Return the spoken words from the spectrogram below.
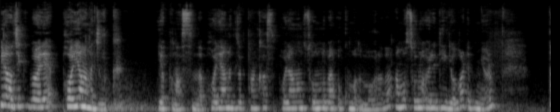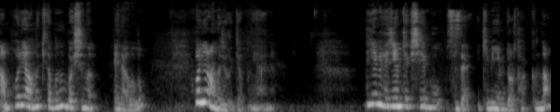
Birazcık böyle polyanacılık yapın aslında. Polyanacılıktan kast, Polyana'nın sonunu ben okumadım bu arada. Ama sonu öyle değil diyorlar da bilmiyorum. Tam Pollyanna kitabının başını ele alalım. Polyanacılık yapın yani. Diyebileceğim tek şey bu size 2024 hakkında.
